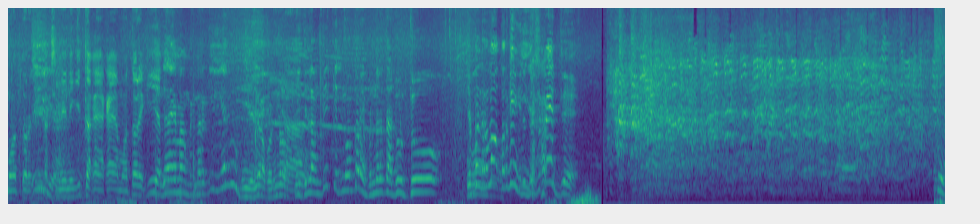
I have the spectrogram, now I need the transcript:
Motor sih tak Iya. kita kayak kayak motor kian. Ya emang bener kian. Iya bener. Dibilang dikit motor ya bener tak duduk. Ya bener motor ki gitu, Iya. jadi sepeda. Tuh,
